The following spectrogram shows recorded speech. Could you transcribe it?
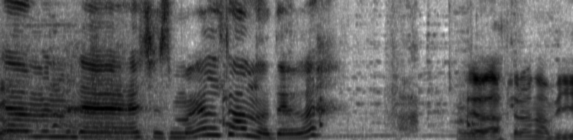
Ja, men det er ikke så mange alternativer. Er det et eller annet vi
